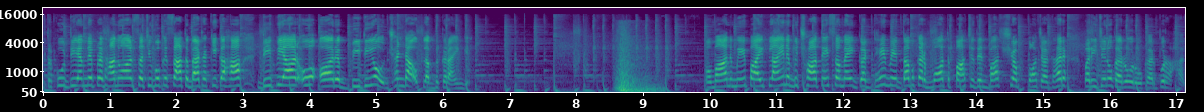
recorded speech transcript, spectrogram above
चित्रकूट डीएम ने प्रधानों और सचिवों के साथ बैठक की, कहा डीपीआरओ और बीडीओ झंडा उपलब्ध कराएँगे। ओमान में पाइपलाइन बिछाते समय गड्ढे में दबकर मौत, पाँच दिन बाद शव पहुँचा घर, परिजनों का रो रो कर बुरा हाल।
